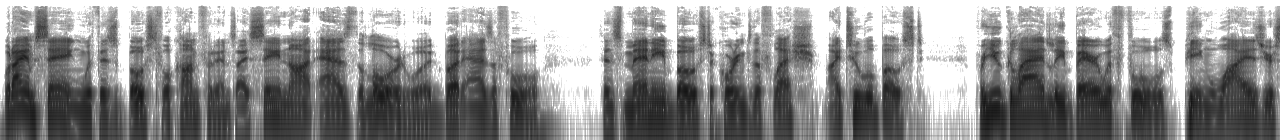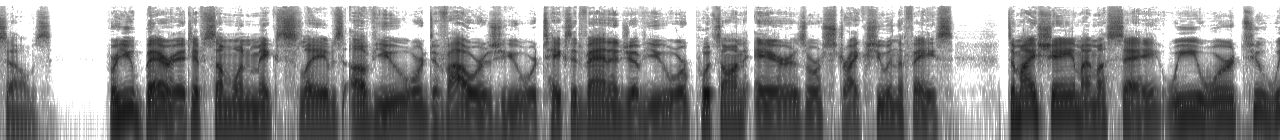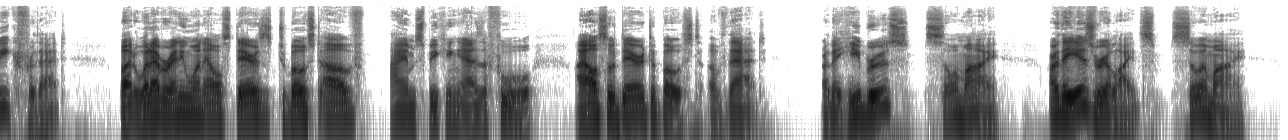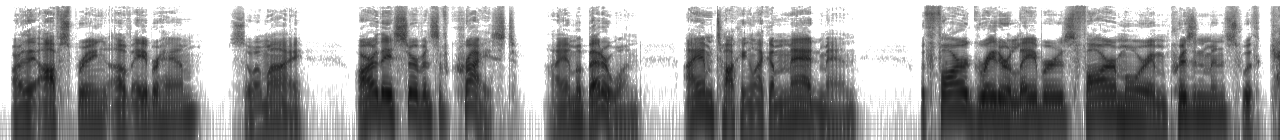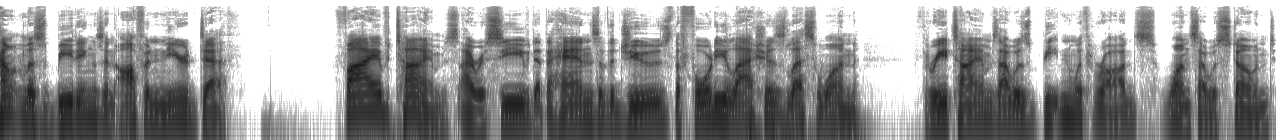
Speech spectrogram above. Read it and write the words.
What I am saying with this boastful confidence, I say not as the Lord would, but as a fool. Since many boast according to the flesh, I too will boast. For you gladly bear with fools, being wise yourselves. For you bear it if someone makes slaves of you, or devours you, or takes advantage of you, or puts on airs, or strikes you in the face. To my shame, I must say, we were too weak for that. But whatever anyone else dares to boast of, I am speaking as a fool, I also dare to boast of that. Are they Hebrews? So am I. Are they Israelites? So am I. Are they offspring of Abraham? So am I. Are they servants of Christ? I am a better one. I am talking like a madman. With far greater labors, far more imprisonments, with countless beatings, and often near death. Five times I received at the hands of the Jews the forty lashes less one. Three times I was beaten with rods, once I was stoned.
